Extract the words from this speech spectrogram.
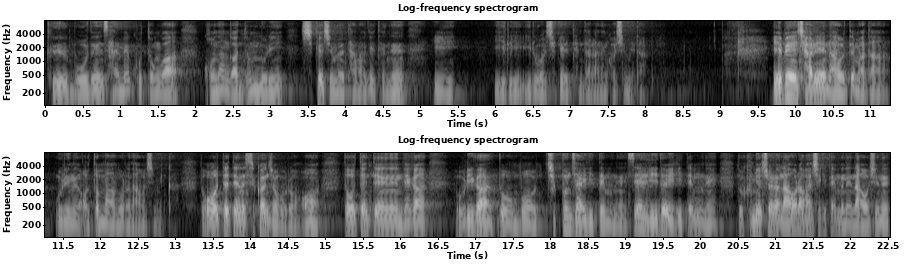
그 모든 삶의 고통과 고난과 눈물이 씻겨짐을 당하게 되는 이 일이 이루어지게 된다는 것입니다. 예배 자리에 나올 때마다 우리는 어떤 마음으로 나오십니까? 또 어떨 때는 습관적으로, 어, 또 어떤 때는 내가 우리가 또 뭐 직분자이기 때문에 셀 리더이기 때문에 또 금요철에 나오라고 하시기 때문에 나오시는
